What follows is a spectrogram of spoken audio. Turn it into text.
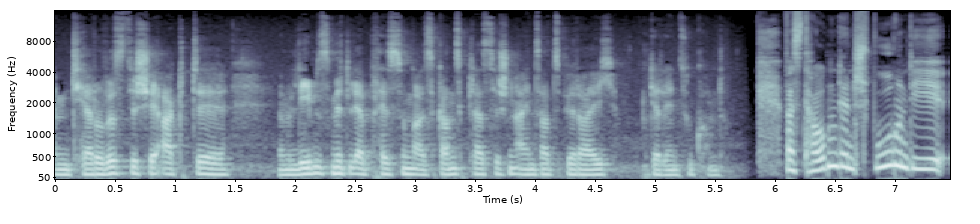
ähm, terroristische Akte, ähm, Lebensmittelerpressung als ganz klassischen Einsatzbereich, der da hinzukommt. Was taugen denn Spuren, die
